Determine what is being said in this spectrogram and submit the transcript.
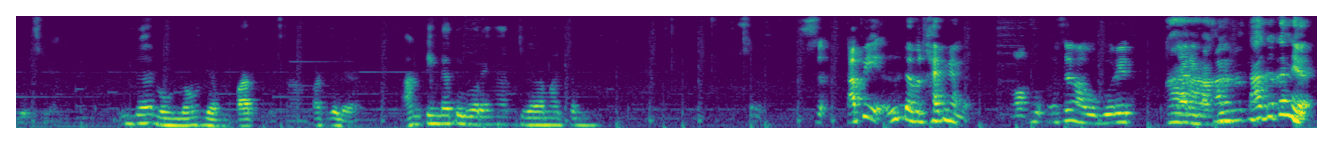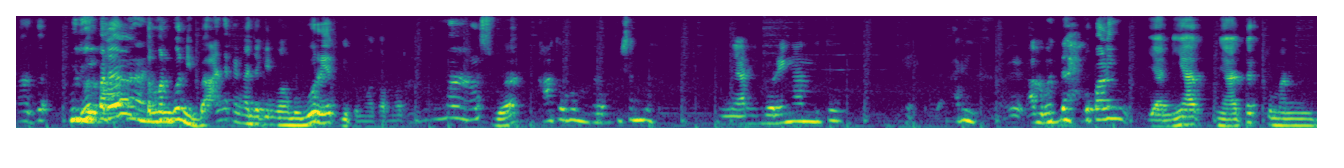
Tidur siang. Udah bangun-bangun jam 4 setengah 4 gue udah anting dah tuh gorengan segala macem tapi lu dapet hype nya nggak waktu maksudnya ngabuburit cari makan. kagak kan ya? Kagak. Gue padahal temen gue nih banyak yang ngajakin gue ngabuburit gitu motor-motor. Males gue kagak gue beberapa pisan gue nyari gorengan gitu. Kayak aduh agak banget dah. Gue paling ya niat niatnya cuman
